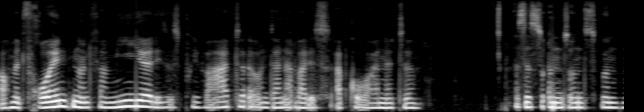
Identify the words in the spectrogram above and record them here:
auch mit Freunden und Familie, dieses Private und dann aber das Abgeordnete. Das ist so ein, so ein, so ein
